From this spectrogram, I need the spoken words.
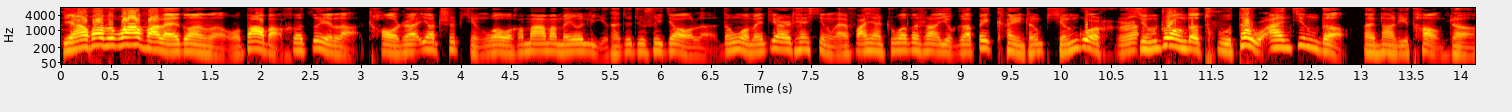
彼岸花非花发来段子：我爸爸喝醉了，吵着要吃苹果，我和妈妈没有理他，就去睡觉了。等我们第二天醒来，发现桌子上有个被啃成苹果核形状的土豆，安静的在那里躺着。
